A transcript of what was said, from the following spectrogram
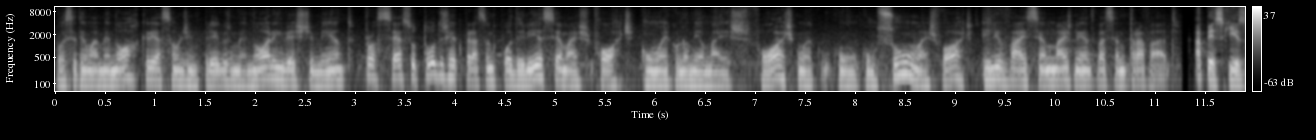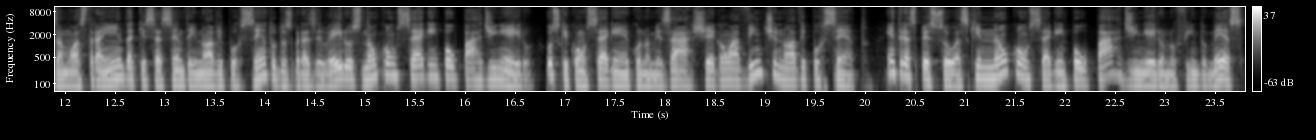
você tem uma menor criação de empregos, menor investimento, processo todo de recuperação que poderia ser mais forte com uma economia mais forte, com, com um consumo mais forte, ele vai sendo mais lento, vai sendo travado. A pesquisa mostra ainda que 69% dos brasileiros não conseguem poupar dinheiro. Os que conseguem economizar chegam a 29%. Entre as pessoas que não conseguem poupar dinheiro no fim do mês,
